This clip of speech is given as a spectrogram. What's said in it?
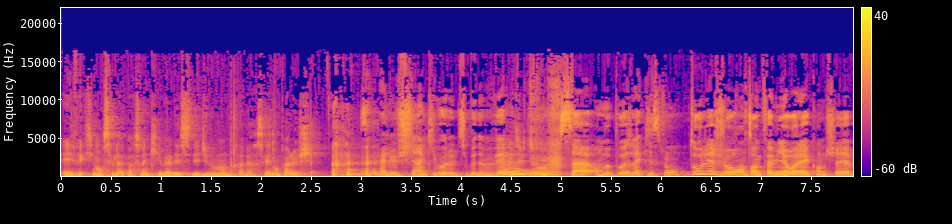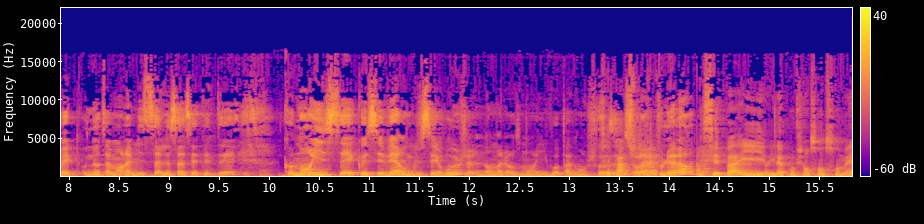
Et effectivement, c'est la personne qui va décider du moment de traverser et non pas le chien. C'est pas le chien qui voit le petit bonhomme vert. Pas du tout. Ça, on me pose la question tous les jours en tant que famille relais quand je suis avec notamment la Miss Salsa cet été. Comment il sait que c'est vert ou que c'est rouge? Non, malheureusement, il voit pas grand chose pas. sur la couleur. Il sait pas, il, il a confiance en son maître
